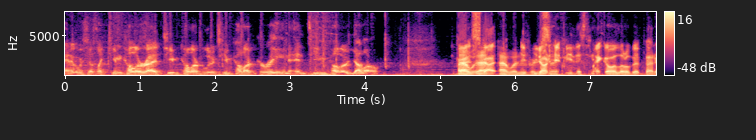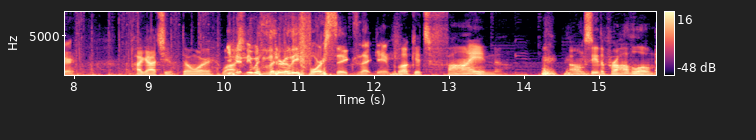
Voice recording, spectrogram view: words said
and it was just like team color red, team color blue, team color green, and team color yellow. That, Alright, that, Scott, that would be if you pretty don't sick. hit me, this might go a little bit better. I got you. Don't worry. You hit me with literally four sigs that game. Look, it's fine. I don't see the problem.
